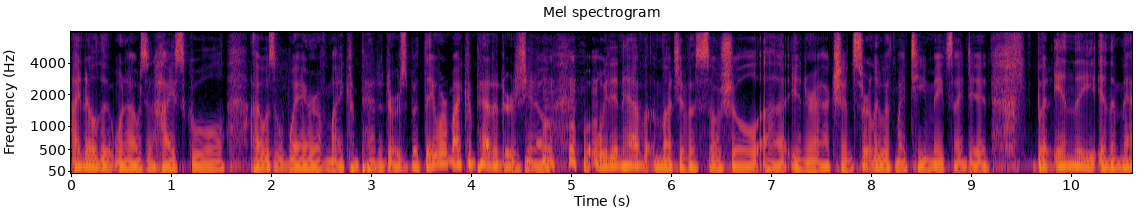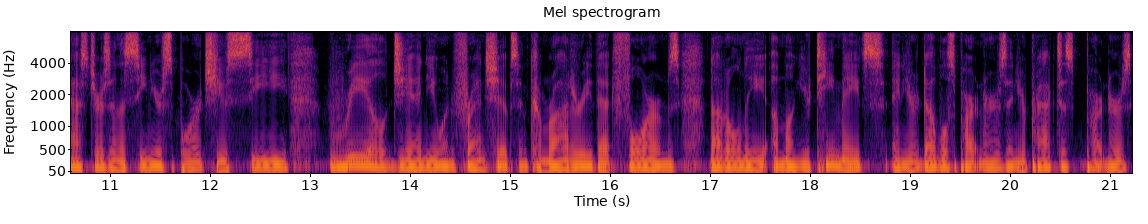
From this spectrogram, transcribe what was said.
I know that when I was in high school, I was aware of my competitors, but they were my competitors, you know. we didn't have much of a social uh, interaction. Certainly with my teammates, I did. But in the, in the masters and the senior sports, you see real, genuine friendships and camaraderie that forms not only among your teammates and your doubles partners and your practice partners,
